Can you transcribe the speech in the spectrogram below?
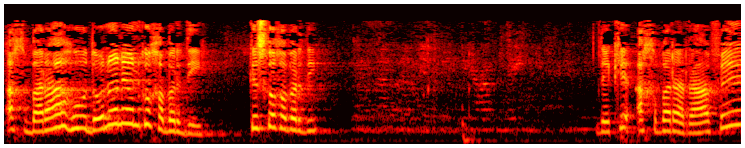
اخبرا دونوں نے ان کو خبر دی۔ کس کو خبر دی؟ دیکھیے، اخبر رافع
